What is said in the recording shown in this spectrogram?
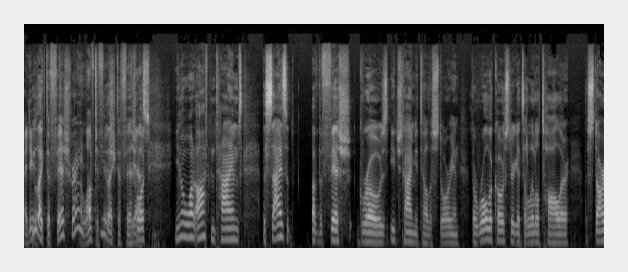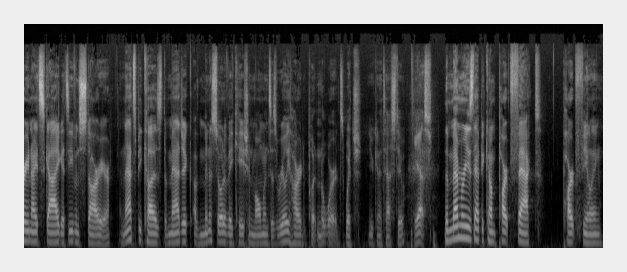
I do. You like to fish, right? I love to fish. You like to fish. Yes. Well, you know what? Oftentimes, the size of, of the fish grows each time you tell the story, and the roller coaster gets a little taller the starry night sky gets even starrier. And that's because the magic of Minnesota vacation moments is really hard to put into words, which you can attest to. Yes. The memories that become part fact, part feeling,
